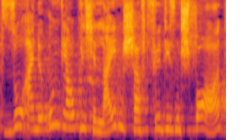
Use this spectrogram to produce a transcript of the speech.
so eine unglaubliche Leidenschaft für diesen Sport,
